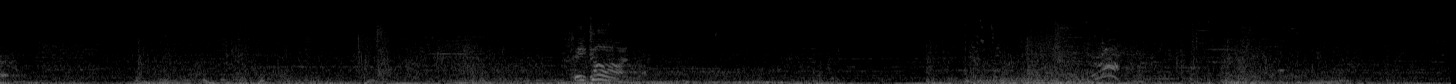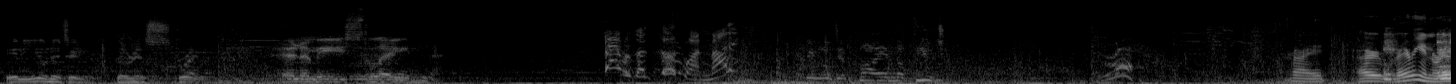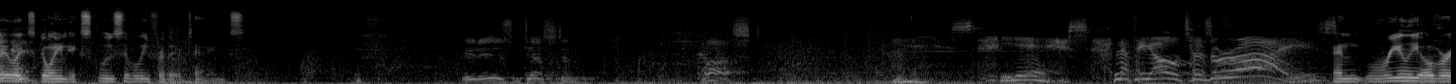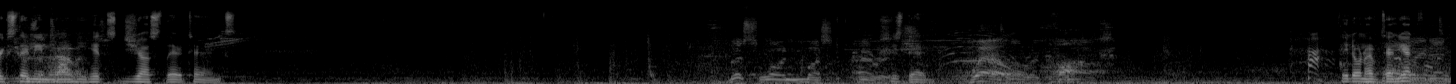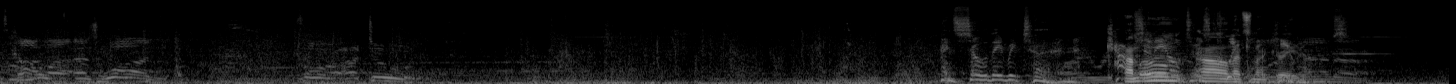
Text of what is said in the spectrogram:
Be gone. In unity, there is strength. Enemy slain. Will define the future. Alright. Our Varian really likes going exclusively for their tanks. It is destined. Cast. Yes, let the altars rise. And really overextending while he hits just their tanks. This one must perish. She's dead. Well fought. They don't have 10 yet. And as one. And so they return. Um, Capture the um, oh, that's quickly, not great.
